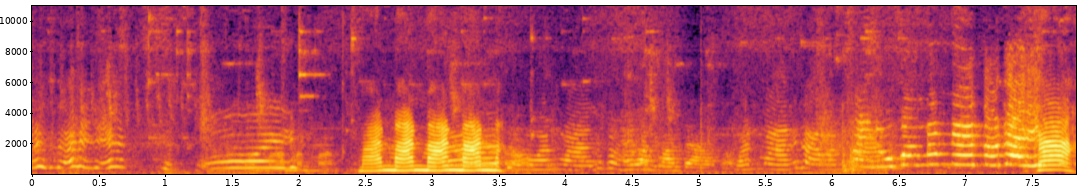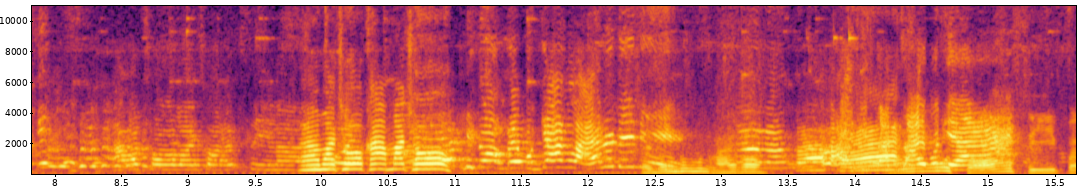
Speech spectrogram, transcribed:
ไม่ใช่เนี่ยโอ้ยหมานหมานหมานหมานหวานหวานค่ะหวานหวานค่ะหวานหวานค่ะไม่รู้เพิ่งน้ำแน่ตัวใดค่ะเอาโชว์เลยโชว์เอฟซีเลยเอามาโชว์ค่ะมาโชว์พี่น้อง ได้บางอย่างหลายแล้วดิเห็นี่นมึงมึงหลายป่ะหลายปะเนี่ยสองสี่แป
